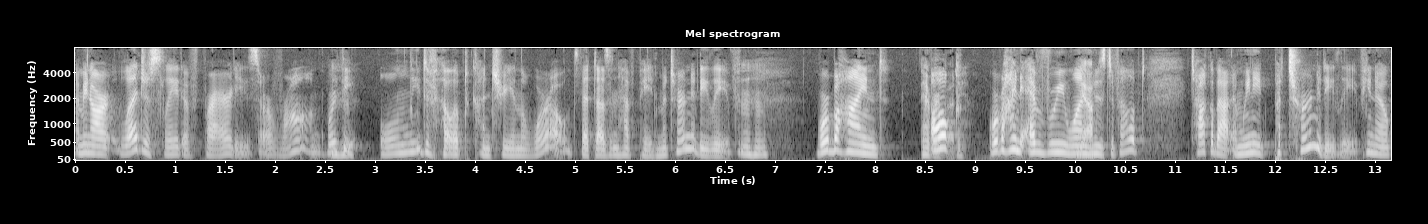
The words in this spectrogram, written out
I mean, our legislative priorities are wrong. We're the only developed country in the world that doesn't have paid maternity leave. We're behind all- Mm-hmm. Everybody. We're behind everyone Yeah. who's developed. Talk about, and we need paternity leave. You know,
